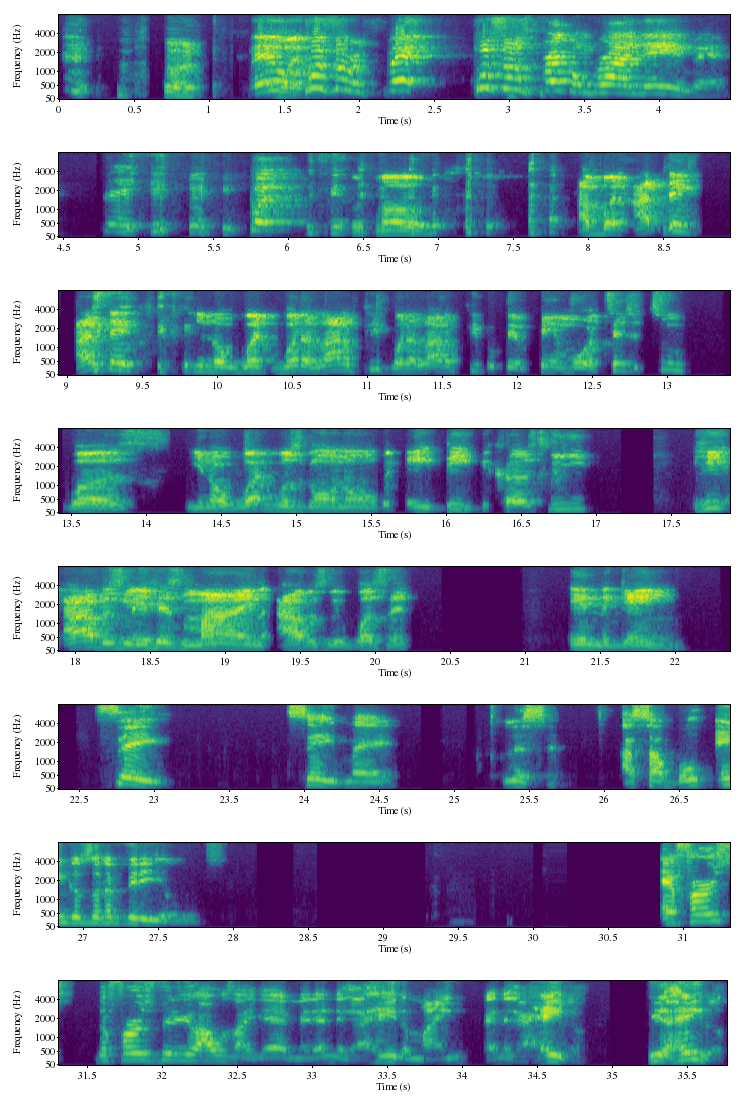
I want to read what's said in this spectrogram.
Man, But- put some respect. Put some respect on Brian's name, man. Put Oh, I- but I think I think you know what what a lot of people what a lot of people been paying more attention to was you know what was going on with AD because he he obviously his mind obviously wasn't in the game. say, say, man, listen, I saw both angles of the videos. At first, the first video, I was like, yeah, man, that nigga hater, man. That nigga hater. He a hater.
